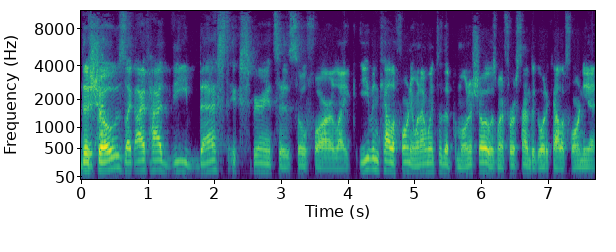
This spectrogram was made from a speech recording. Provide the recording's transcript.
the Yeah. shows like i've had the best experiences so far like even california when i went to the pomona show it was my first time to go to california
